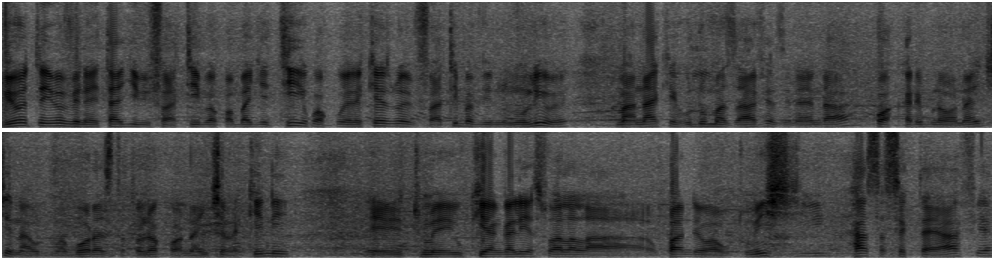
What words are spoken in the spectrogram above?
Vyote hivyo vinahitaji vifaa tiba. Kwa bajeti hii, kwa kuelekezwa vifaa tiba vinunuliwe, maana yake huduma za afya zinaenda kwa karibu na wananchi na huduma bora zitatolewa kwa wananchi. Lakini e, tume, ukiangalia swala la upande wa utumishi, hasa sekta ya afya,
